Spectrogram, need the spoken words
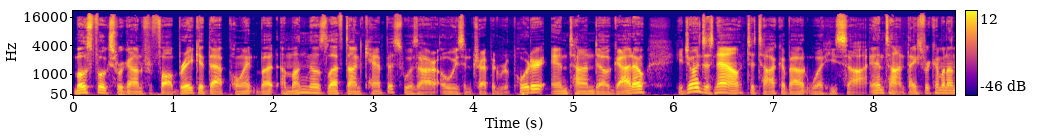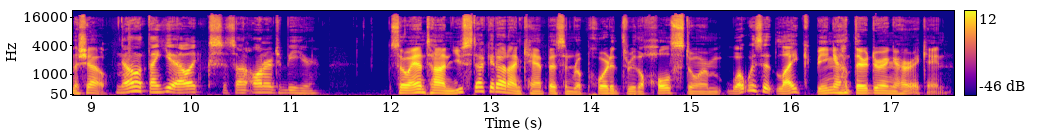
Most folks were gone for fall break at that point, but among those left on campus was our always intrepid reporter, Anton Delgado. He joins us now to talk about what he saw. Anton, thanks for coming on the show. No, thank you, Alex. It's an honor to be here. So, Anton, you stuck it out on campus and reported through the whole storm. What was it like being out there during a hurricane?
